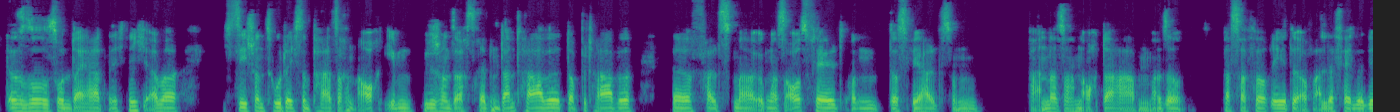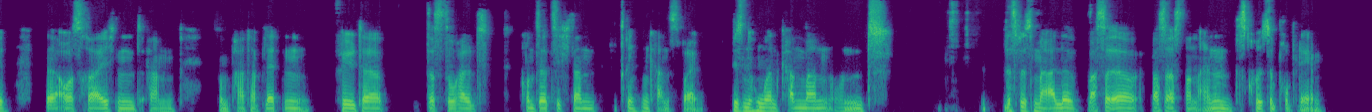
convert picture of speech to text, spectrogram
also so, so ein Die Hard bin ich nicht, aber ich sehe schon zu, dass ich so ein paar Sachen auch eben, wie du schon sagst, redundant habe, doppelt habe, äh, falls mal irgendwas ausfällt und dass wir halt so ein paar andere Sachen auch da haben. Also Wasservorräte auf alle Fälle äh, ausreichend, ähm, so ein paar Tabletten, Filter, dass du halt grundsätzlich dann trinken kannst, weil ein bisschen hungern kann man und das wissen wir alle, Wasser, Wasser ist dann ein das größte Problem.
